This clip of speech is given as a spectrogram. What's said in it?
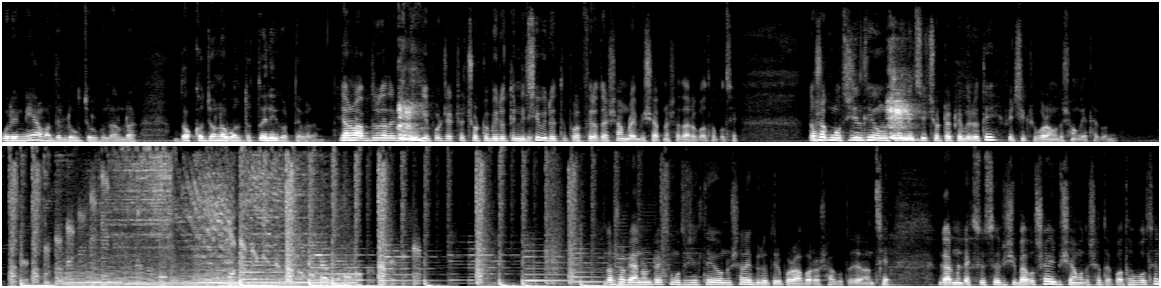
করে নিয়ে আমাদের লোকজনগুলো আমরা দক্ষ জনবলটা তৈরি করতে পারলাম। জনাব আব্দুল কাদের এই একটা ছোট্ট বিরতি নিচ্ছি বিরতি পর ফেরত এসে আমরা এই বিষয়ে আপনার সাথে আরও কথা বলছি। দর্শক মতিঝিল থেকে অনুষ্ঠান নিচ্ছি ছোট্ট একটা বিরতি। ফিরছি আমাদের সঙ্গে থাকুন। দর্শক অ্যানন্টেক্স মতিঝিল থেকে অনুষ্ঠানে বিরতির পর আবারও স্বাগত জানাচ্ছে। গার্মেন্ট অ্যাক্সেসরিজ ব্যবসায়ী, বিষয়ে আমাদের সাথে কথা বলছেন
